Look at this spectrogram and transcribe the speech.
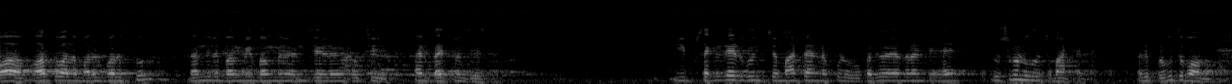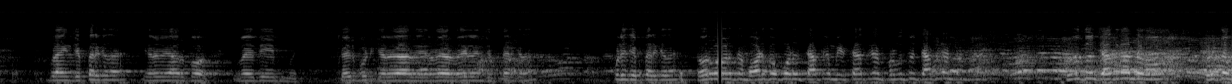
వాస్తవాలను మరుగుపరుస్తూ నందిని బమ్మి బమ్మిని అని చేయడానికి వచ్చి ఆయన ప్రయత్నం చేశారు. ఈ సెక్రటరియట్ గురించి మాట్లాడినప్పుడు పదివేల ఏంటంటే ఋషికొండ గురించి మాట్లాడారు. అది ప్రభుత్వ భవనం. ఇప్పుడు ఆయన చెప్పారు కదా ఇరవై ఆరు ఇది స్క్వేర్ ఫుట్కి ఇరవై ఆరు ఇరవై ఆరు వేలు అని చెప్పారు కదా. ఇప్పుడే చెప్పారు కదా ఎవరు వాడుతాం వాడుకోకపోవడం చేతకం మీ చేతకం ప్రభుత్వం చేతకంటాం ప్రభుత్వం చేతకంటాము ప్రభుత్వం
